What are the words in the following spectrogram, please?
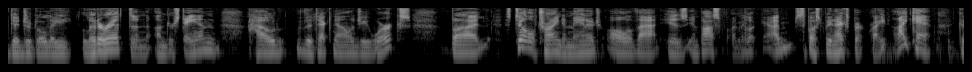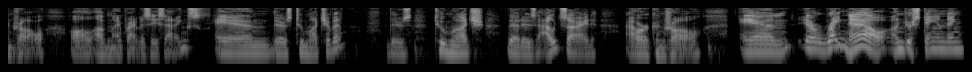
digitally literate and understand how the technology works. But still, trying to manage all of that is impossible. I mean, look, I'm supposed to be an expert, right? I can't control all of my privacy settings, and there's too much of it. There's too much that is outside our control. And you know, right now, understanding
